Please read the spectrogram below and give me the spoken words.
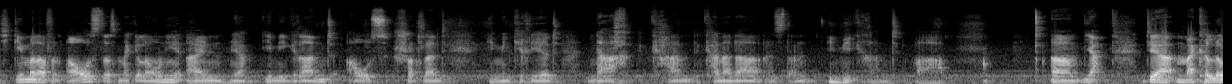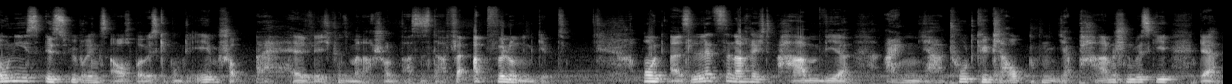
Ich gehe mal davon aus, dass McAloney ein ja, Immigrant aus Schottland emigriert nach kan Kanada, als dann Immigrant war. Ähm, ja, der McAloney's ist übrigens auch bei whisky.de im Shop erhältlich. Können Sie mal nachschauen, was es da für Abfüllungen gibt. Und als letzte Nachricht haben wir einen ja, totgeglaubten japanischen Whisky, der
